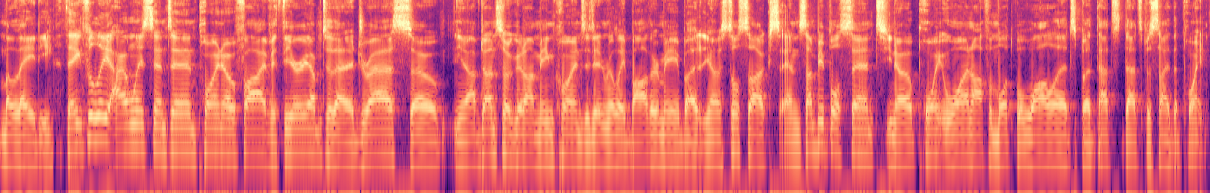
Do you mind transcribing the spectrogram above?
Milady. Thankfully, I only sent in 0.05 Ethereum to that address. So, you know, I've done so good on meme coins. It didn't really bother me, but, you know, it still sucks. And some people sent, you know, 0.1 off of multiple wallets, but that's that's beside the point.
